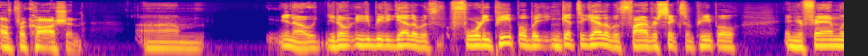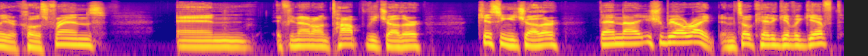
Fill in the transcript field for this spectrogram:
of precaution. Um, you know, you don't need to be together with 40 people, but you can get together with five or six of people in your family or close friends. And if you're not on top of each other, kissing each other, then uh, you should be all right. And it's okay to give a gift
